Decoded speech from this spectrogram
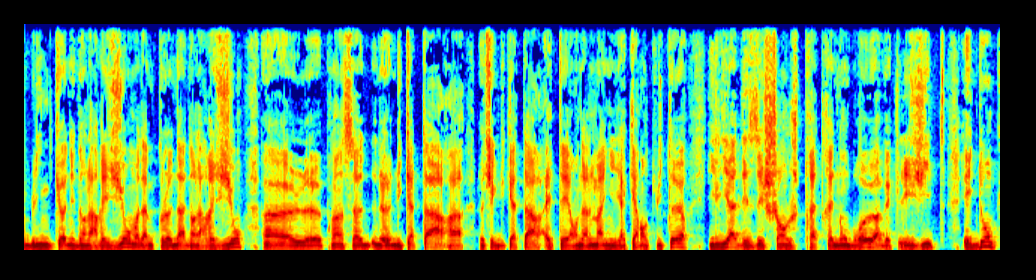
Blinken est dans la région, Mme Colonna dans la région, euh, le prince du Qatar, le tchèque du Qatar était en Allemagne il y a 48 heures. Il y a des échanges très très nombreux avec l'Égypte. Et donc,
